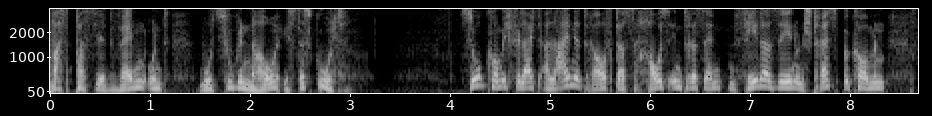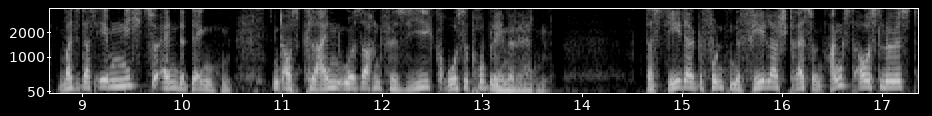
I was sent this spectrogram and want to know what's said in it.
Was passiert wenn und wozu genau ist das gut. So komme ich vielleicht alleine drauf, dass Hausinteressenten Fehler sehen und Stress bekommen, weil sie das eben nicht zu Ende denken und aus kleinen Ursachen für sie große Probleme werden. Dass jeder gefundene Fehler Stress und Angst auslöst,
